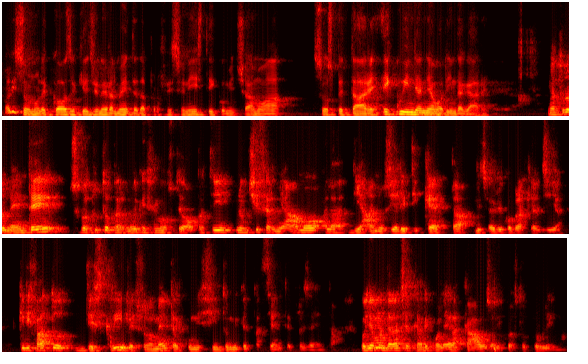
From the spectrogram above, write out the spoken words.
quali sono le cose che generalmente da professionisti cominciamo a sospettare e quindi andiamo ad indagare? Naturalmente, soprattutto per noi che siamo osteopati, non ci fermiamo alla diagnosi, all'etichetta di cervicobrachialgia, che di fatto descrive solamente alcuni sintomi che il paziente presenta. Vogliamo andare a cercare qual è la causa di questo problema.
